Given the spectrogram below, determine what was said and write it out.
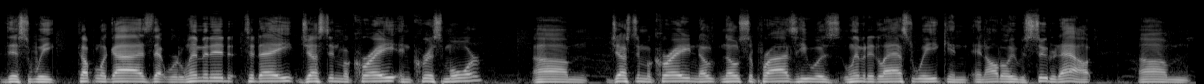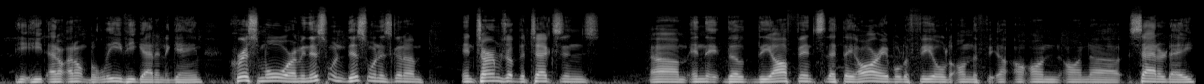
this week. A couple of guys that were limited today: Justin McCray and Chris Moore. Um, Justin McCray, no no surprise, he was limited last week, and and although he was suited out, um, he, he I don't I don't believe he got in the game. Chris Moore, I mean this one this one is going to, in terms of the Texans, um, and the, the the offense that they are able to field on the on on uh, Saturday.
